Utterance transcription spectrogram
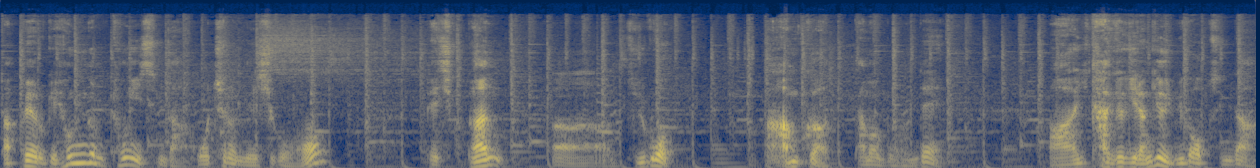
앞- 앞에 이렇게 현금통이 있습니다. 5천 원 내시고 배식판 어, 들고 마음껏 담아보는데 아, 이 가격이란 게 의미가 없습니다.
